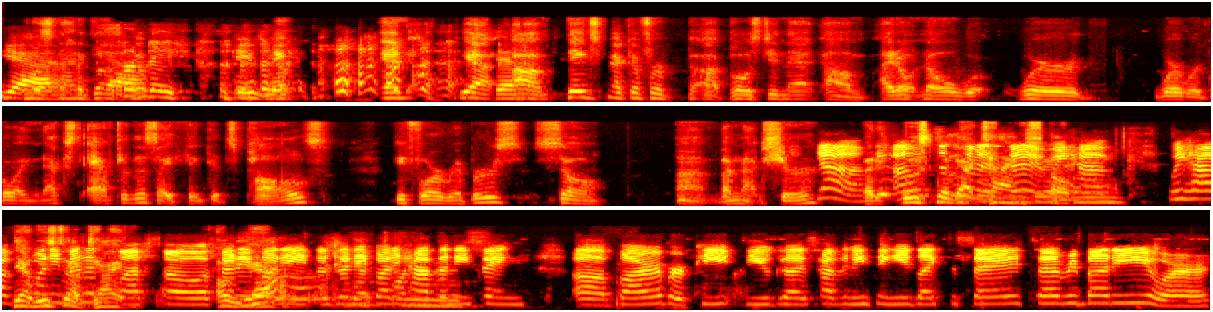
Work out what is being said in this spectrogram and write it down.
Almost nine yeah, o'clock. yeah, Sunday. excuse me. And yeah, Yeah. um, thanks Becca for uh, posting that. Um, I don't know wh- where where we're going next after this. I think it's Paul's before Rippers. So um, I'm not sure. Yeah, But it- I we still got time, say so- we have we have Yeah, 20 still have minutes time. left. So if Oh, yeah. anybody does anybody 20 have minutes. anything, uh, Barb or Pete? Do you guys have anything you'd like to say to everybody? Or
